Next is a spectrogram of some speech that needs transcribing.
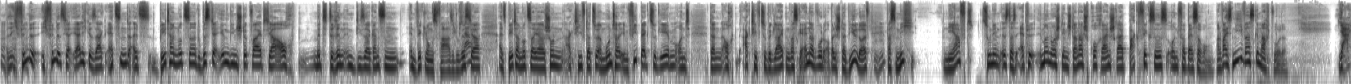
Also ich finde, ich finde es ja ehrlich gesagt ätzend als Beta-Nutzer. Du bist ja irgendwie ein Stück weit ja auch mit drin in dieser ganzen Entwicklungsphase. Du wirst ja als Beta-Nutzer ja schon aktiv dazu ermuntert, eben Feedback zu geben und dann auch aktiv zu begleiten, was geändert wurde, ob alles stabil läuft. Mhm. Was mich nervt zunehmend ist, dass Apple immer nur den Standardspruch reinschreibt, Bugfixes und Verbesserungen. Man weiß nie, was gemacht wurde. Ja,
